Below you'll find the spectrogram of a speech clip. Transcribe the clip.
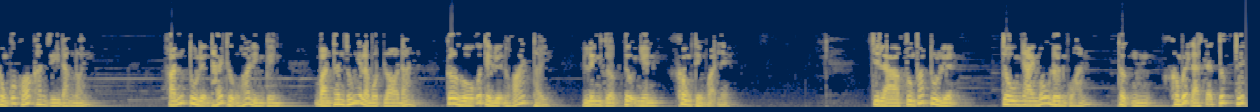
không có khó khăn gì đáng nói. Hắn tu luyện thái thượng hóa linh kinh, Bản thân giống như là một lò đan, Cơ hồ có thể luyện hóa thầy, Linh dược tự nhiên không thể ngoại lệ. Chỉ là phương pháp tu luyện Châu nhai mẫu đơn của hắn Thực không biết là sẽ tức chết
